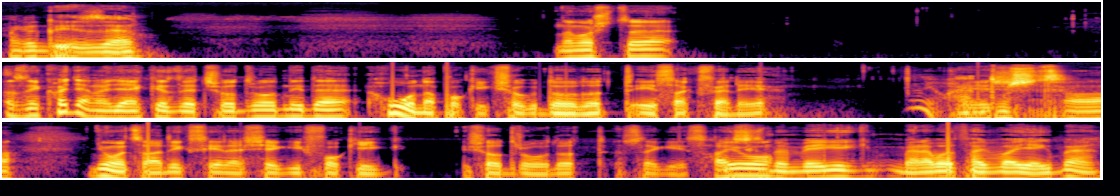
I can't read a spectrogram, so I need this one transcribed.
Meg a gőzzel. Na most az még hagyján, hogy elkezdett sodródni, de hónapokig sodródott észak felé. Jó, hát és most a 80. szélességi fokig sodródott az egész És hajó. közben végig bele volt fagyva a jégbe?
